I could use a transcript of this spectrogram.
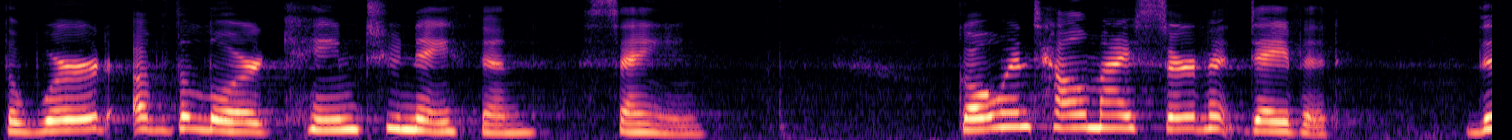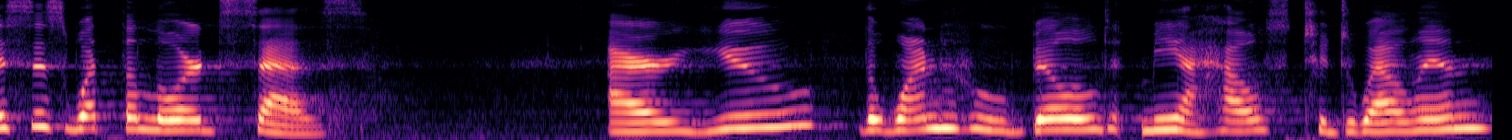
the word of the Lord came to Nathan, saying, Go and tell my servant David, this is what the Lord says Are you the one who build me a house to dwell in?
